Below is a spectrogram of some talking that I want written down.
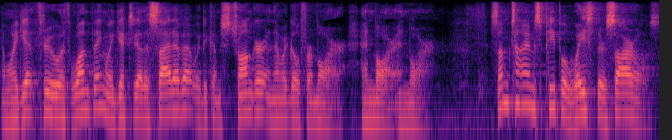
And when we get through with one thing, we get to the other side of it, we become stronger, and then we go for more and more and more. Sometimes people waste their sorrows.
